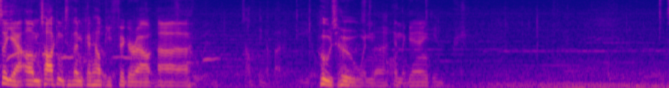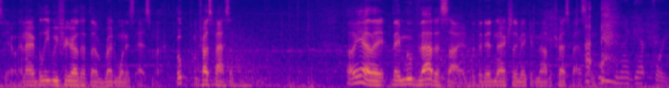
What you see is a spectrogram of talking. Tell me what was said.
So yeah, um, talking to them can help you figure out uh, Something about a deal. who's who in the in the gang. So, and I believe we figured out that the red one is Esma. Oh, I'm trespassing. Oh yeah, they they moved that aside, but they didn't actually make it not a trespassing. What can I get for you?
